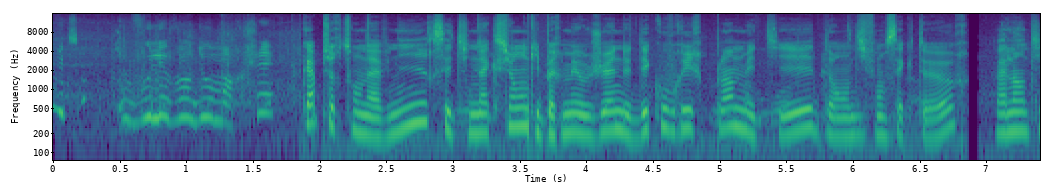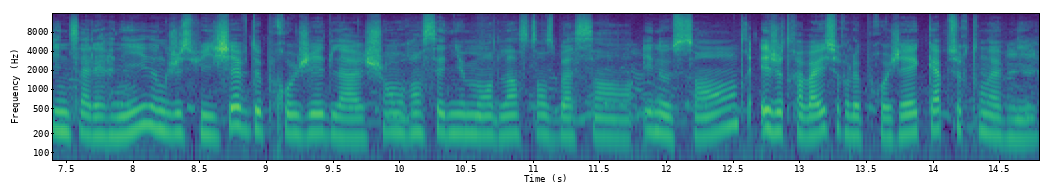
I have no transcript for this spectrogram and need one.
avec ça? Vous les vendez au marché Cap sur ton avenir, c'est une action qui permet aux jeunes de découvrir plein de métiers dans différents secteurs. Valentine Salerni, donc je suis chef de projet de la chambre enseignement de l'instance bassin et nos centres et je travaille sur le projet Cap sur ton avenir.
